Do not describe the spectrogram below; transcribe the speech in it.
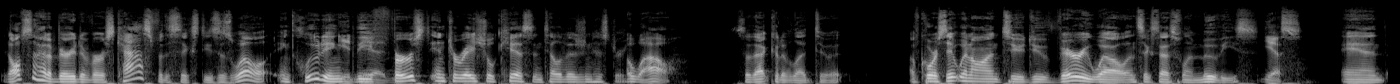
It also had a very diverse cast for the 60s as well, including It the did. first interracial kiss in television history. oh wow. So that could have led to it. Of course, it went on to do very well and successful in movies. Yes. And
